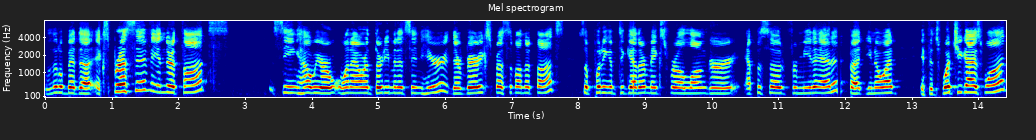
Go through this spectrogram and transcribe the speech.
a little bit uh, expressive in their thoughts. Seeing how we were one hour and 30 minutes in here, they're very expressive on their thoughts. So putting them together makes for a longer episode for me to edit. But you know what? If it's what you guys want,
